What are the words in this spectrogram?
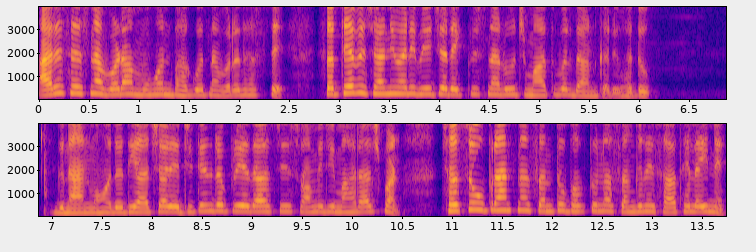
આરએસએસના વડા મોહન ભાગવતના વરદ હસ્તે સત્યાવીસ જાન્યુઆરી બે હજાર એકવીસના રોજ માતબર દાન કર્યું હતું. જ્ઞાન મહોદધિ આચાર્ય જીતેન્દ્ર પ્રિયદાસજી સ્વામીજી મહારાજ પણ છસો ઉપરાંતના સંતો ભક્તોના સંઘને સાથે લઈને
